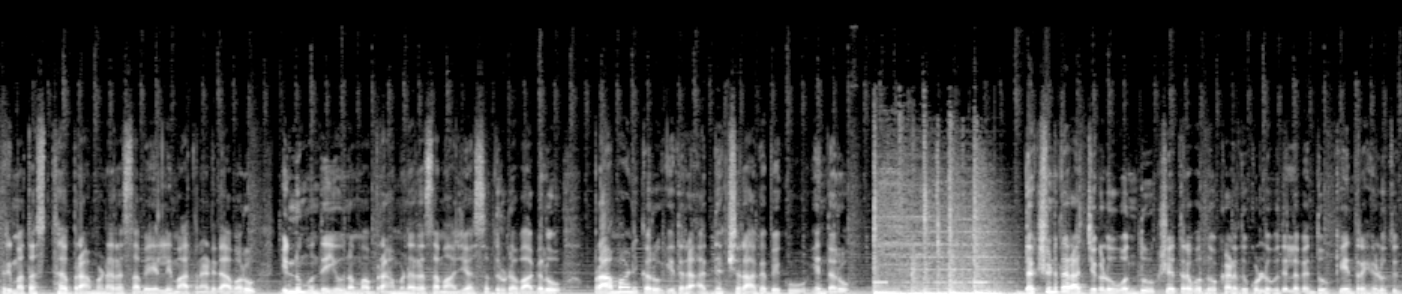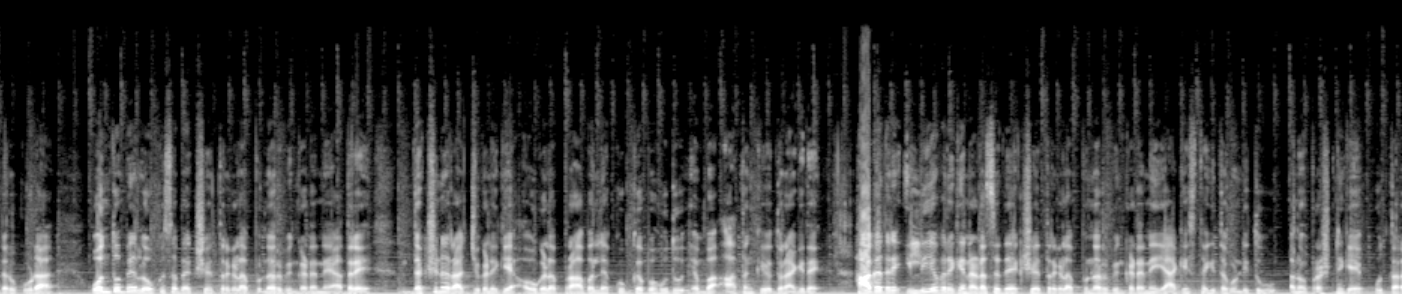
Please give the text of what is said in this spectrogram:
ತ್ರಿಮತಸ್ಥ ಬ್ರಾಹ್ಮಣರ ಸಭೆಯಲ್ಲಿ ಮಾತನಾಡಿದ ಅವರು, ಇನ್ನು ಮುಂದೆಯೂ ನಮ್ಮ ಬ್ರಾಹ್ಮಣರ ಸಮಾಜ ಸದೃಢವಾಗಲು ಪ್ರಾಮಾಣಿಕರು ಇದರ ಅಧ್ಯಕ್ಷರಾಗಬೇಕು ಎಂದರು. ದಕ್ಷಿಣದ ರಾಜ್ಯಗಳು ಒಂದೂ ಕ್ಷೇತ್ರವನ್ನು ಕಳೆದುಕೊಳ್ಳುವುದಿಲ್ಲವೆಂದು ಕೇಂದ್ರ ಹೇಳುತ್ತಿದ್ದರೂ ಕೂಡ ಒಂದೊಮ್ಮೆ ಲೋಕಸಭೆ ಕ್ಷೇತ್ರಗಳ ಪುನರ್ವಿಂಗಡಣೆಯಾದರೆ ದಕ್ಷಿಣ ರಾಜ್ಯಗಳಿಗೆ ಅವುಗಳ ಪ್ರಾಬಲ್ಯ ಕುಗ್ಗಬಹುದು ಎಂಬ ಆತಂಕ ಎದುರಾಗಿದೆ. ಹಾಗಾದರೆ ಇಲ್ಲಿಯವರೆಗೆ ನಡೆಸದೆ ಕ್ಷೇತ್ರಗಳ ಪುನರ್ವಿಂಗಡಣೆ ಯಾಕೆ ಸ್ಥಗಿತಗೊಂಡಿತು ಅನ್ನೋ ಪ್ರಶ್ನೆಗೆ ಉತ್ತರ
